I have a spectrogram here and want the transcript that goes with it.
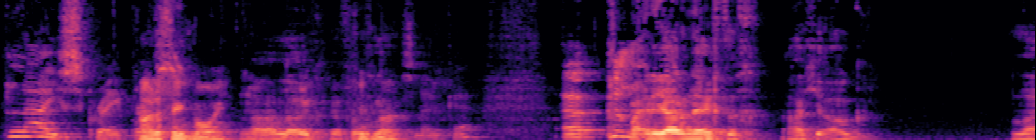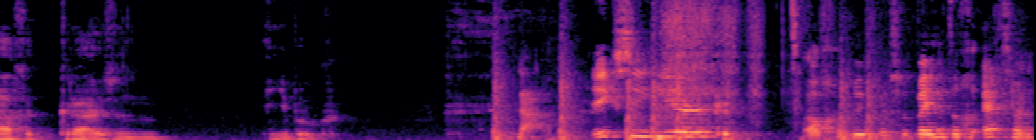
plyscrapers. Oh, dat vind ik mooi. Ja, leuk. Dat Vind ik leuk. Dat is leuk, hè? Eh, Maar in de jaren 90 had je ook lage kruisen in je broek. nou, ik zie hier... Och, Rufus, wat ben je toch echt zo'n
